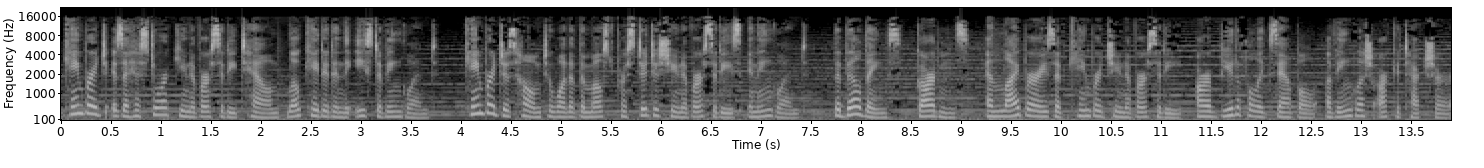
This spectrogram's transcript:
Cambridge is a historic university town located in the east of England. Cambridge is home to one of the most prestigious universities in England. The buildings, gardens, and libraries of Cambridge University are a beautiful example of English architecture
